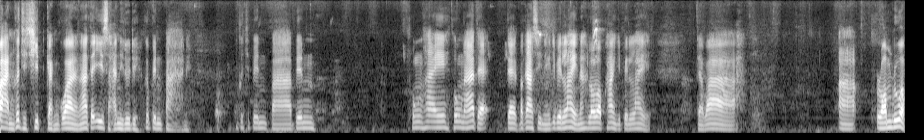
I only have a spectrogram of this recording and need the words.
บ้านเขาจะชิดกันกว่านะแต่อีสานนี่ดูดิก็เป็นป่าเนี่ยมันก็จะเป็นป่าเป็นทงไฮทงนาแต่แต่ประกาศสีนี่จะเป็นไร่นะรอบๆข้างจะเป็นไร่ แต่ว่าอ่าล้อมรวบ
